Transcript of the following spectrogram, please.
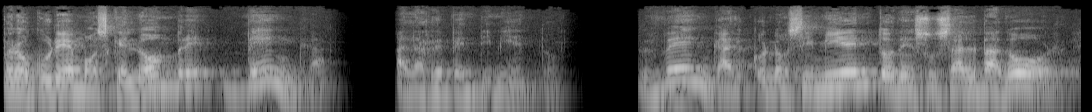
procuremos que el hombre venga al arrepentimiento, venga al conocimiento de su Salvador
